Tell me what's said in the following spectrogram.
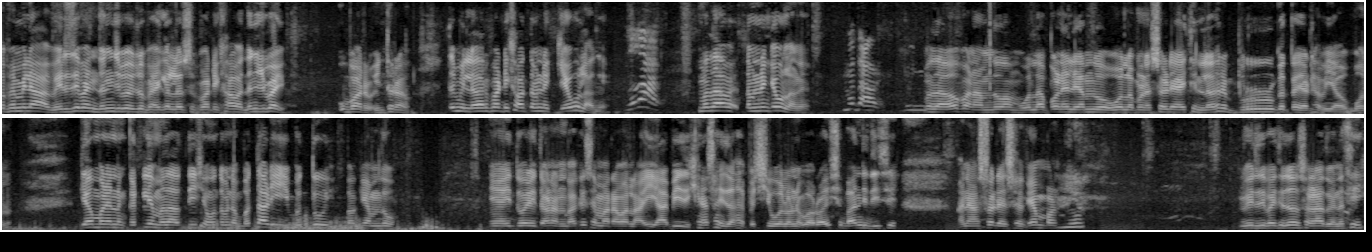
તો ફેમિલી આ વિરજીભાઈ ધનજીભાઈ જો ભાઈ લસર પાટી ખાવા. ધનજીભાઈ ઊભા રહો ઇધર આવો. તમે લહર પાટી ખાવા તમને કેવું લાગે? મજા આવે. તમને કેવું લાગે? મજા આવે. મજા આવે પણ આમ દો આમ ઓલા પણ એટલે આમ દો ઓલા પણ સડે આથી લહરે ભૂર કરતા હેઠાવી આવો બોલો. કેમ મને એને કેટલી મજા આવતી છે હું તમને બતાડી ઈ બધું બાકી આમ દો એ દોરી તણાન બાકી છે મારા વાલા આ બીજી ખેંચાઈ જાય પછી ઓલોને વારો આવીશે બાંધી દીશે. અને આ સડે છે કેમ પણ વીરજીભાઈથી તો સડાતો નથી.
